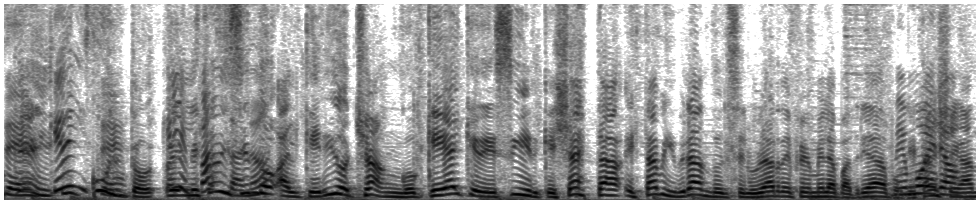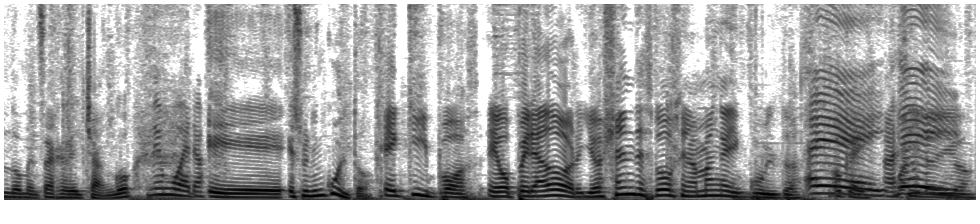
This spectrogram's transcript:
dice? ¿Qué dice? inculto. ¿Qué Eh, le está diciendo no? al querido Chango que hay que decir que ya está, está vibrando el celular de FM La Patriada porque están llegando mensajes del Chango. Me muero. Eh, es un inculto. Equipos, eh, operador y oyentes, todos una manga de incultos. ¡Ey! Así lo ey. digo.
